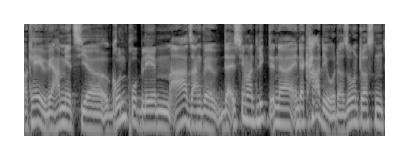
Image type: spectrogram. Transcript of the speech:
okay, wir haben jetzt hier Grundproblem A, sagen wir, da ist jemand liegt in der in der Cardio oder so und du hast ein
